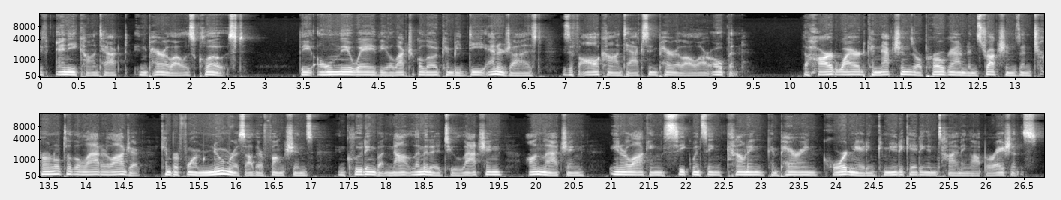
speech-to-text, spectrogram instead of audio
if any contact in parallel is closed. The only way the electrical load can be de-energized is if all contacts in parallel are open. The hardwired connections or programmed instructions internal to the ladder logic can perform numerous other functions, including but not limited to latching, unlatching, interlocking, sequencing, counting, comparing, coordinating, communicating, and timing operations.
